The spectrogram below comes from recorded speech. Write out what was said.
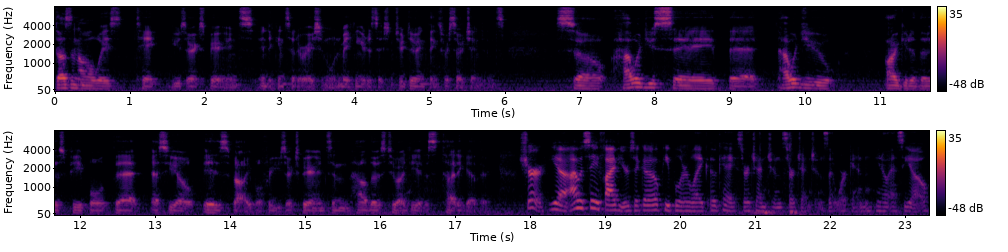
doesn't always take user experience into consideration when making your decisions. You're doing things for search engines. So, how would you say that, how would you argue to those people that SEO is valuable for user experience and how those two ideas tie together? Sure. Yeah, I would say five years ago, people are like, okay, search engines, search engines that work in you know SEO.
